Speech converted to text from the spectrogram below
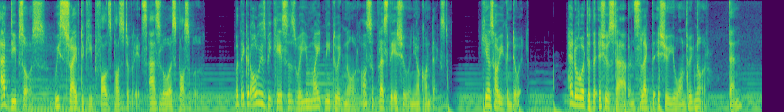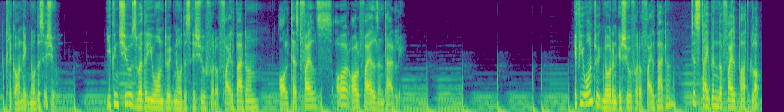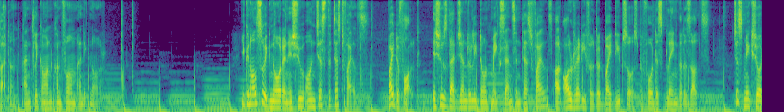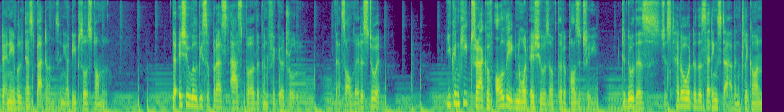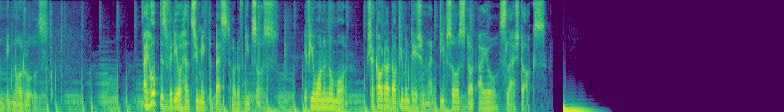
At DeepSource, we strive to keep false positive rates as low as possible. But there could always be cases where you might need to ignore or suppress the issue in your context. Here's how you can do it. Head over to the Issues tab and select the issue you want to ignore. Then, click on Ignore this issue. You can choose whether you want to ignore this issue for a file pattern, all test files, or all files entirely. If you want to ignore an issue for a file pattern, just type in the file path glob pattern and click on Confirm and Ignore. You can also ignore an issue on just the test files. By default, issues that generally don't make sense in test files are already filtered by DeepSource before displaying the results. Just make sure to enable test patterns in your DeepSource TOML. The issue will be suppressed as per the configured rule. That's all there is to it. You can keep track of all the ignored issues of the repository to do this, just head over to the Settings tab and click on Ignore Rules. I hope this video helps you make the best out of DeepSource. If you want to know more, check out our documentation at deepsource.io docs.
